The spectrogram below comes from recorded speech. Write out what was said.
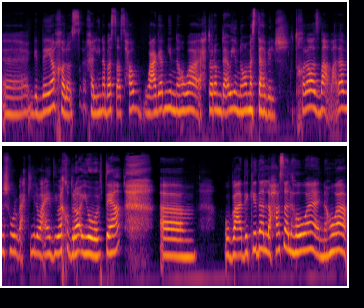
آه، جدية خلاص خلينا بس أصحاب. وعجبني إن هو احترم ده قوي وإن هو ما استهبلش. كنت خلاص بقى بعدها بشهور بحكي له عادي واخد رأيه وبتاع. وبعد كده اللي حصل هو إن هو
